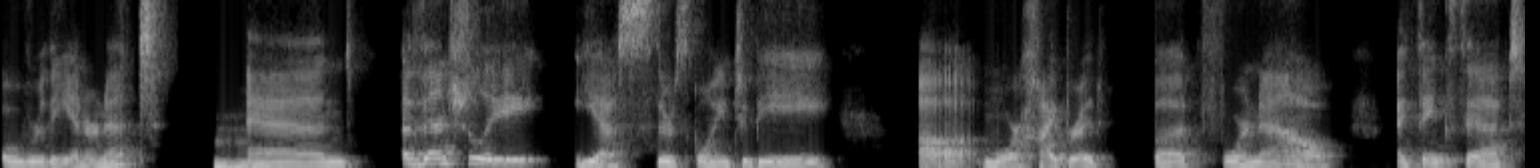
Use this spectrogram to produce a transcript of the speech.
over the internet. Mm-hmm. And eventually, yes, there's going to be uh, more hybrid. But for now, I think that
